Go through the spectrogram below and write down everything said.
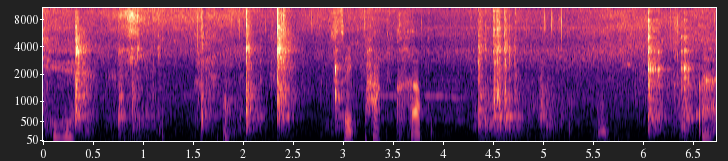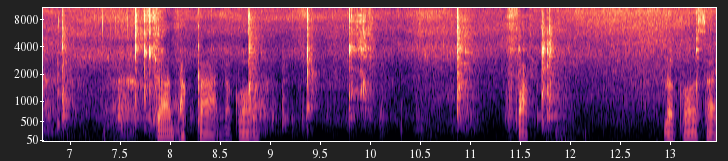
เค ใกครับ ก้านผักกาดแล้วก็ ฝัก แล้วก็ใส่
